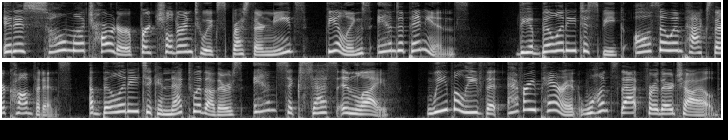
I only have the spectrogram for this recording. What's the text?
it is so much harder for children to express their needs feelings and opinions. The ability to speak also impacts their confidence ability to connect with others and success in life. We believe that every parent wants that for their child.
